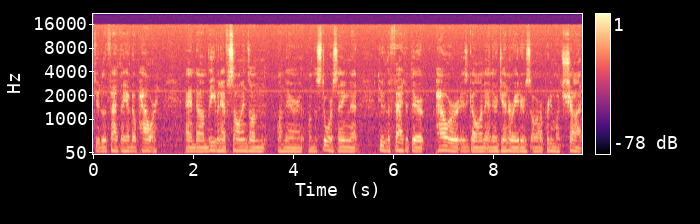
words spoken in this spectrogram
due to the fact they have no power. And um, they even have signs on on their on the store saying that due to the fact that their power is gone and their generators are pretty much shot,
